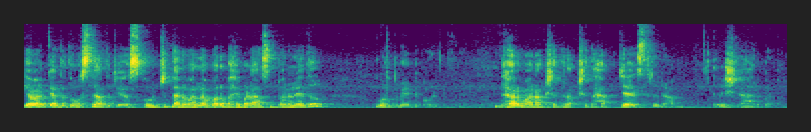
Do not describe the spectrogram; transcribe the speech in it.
ఎవరికి ఎంత తోస్తే అంత చేసుకోవచ్చు. దానివల్ల ఎవరు భయపడాల్సిన పని లేదు. గుర్తుపెట్టుకోండి. ధర్మ రక్షత. రక్షత జయ శ్రీరామ్. కృష్ణ అర్పణ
